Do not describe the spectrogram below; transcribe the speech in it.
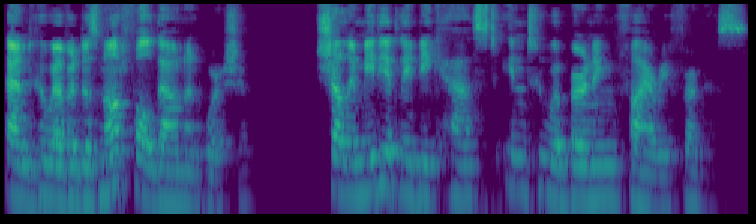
And whoever does not fall down and worship shall immediately be cast into a burning fiery furnace.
